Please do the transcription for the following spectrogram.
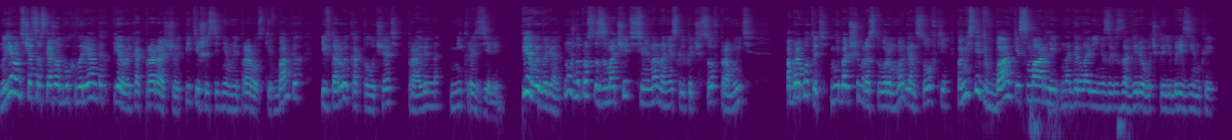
Но я вам сейчас расскажу о двух вариантах. Первый, как проращивать 5-6-дневные проростки в банках. И второй, как получать правильно микрозелень. Первый вариант. Нужно просто замочить семена на несколько часов, промыть, обработать небольшим раствором марганцовки, поместить в банки с марлей на горловине, завязав веревочкой или резинкой,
